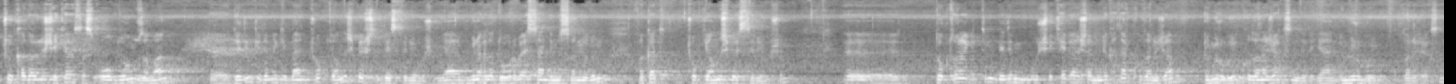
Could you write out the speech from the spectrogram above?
3 yıl kadarını şeker hastası olduğum zaman e, dedim ki demek ki ben çok yanlış bes- besleniyormuşum. Yani bugüne kadar doğru beslendiğimi sanıyordum fakat çok yanlış besleniyormuşum. E, doktora gittim dedim bu şeker ilaçlarını ne kadar kullanacağım? Ömür boyu kullanacaksın dedi. Yani ömür boyu kullanacaksın.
